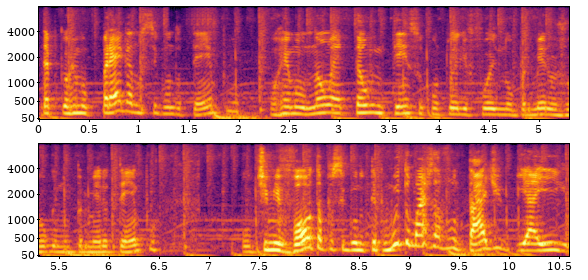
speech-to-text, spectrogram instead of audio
até porque o Remo prega no segundo tempo o Remo não é tão intenso quanto ele foi no primeiro jogo e no primeiro tempo. O time volta para o segundo tempo muito mais na vontade e aí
